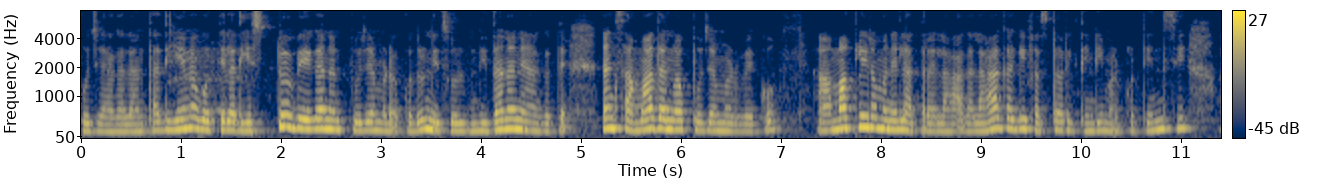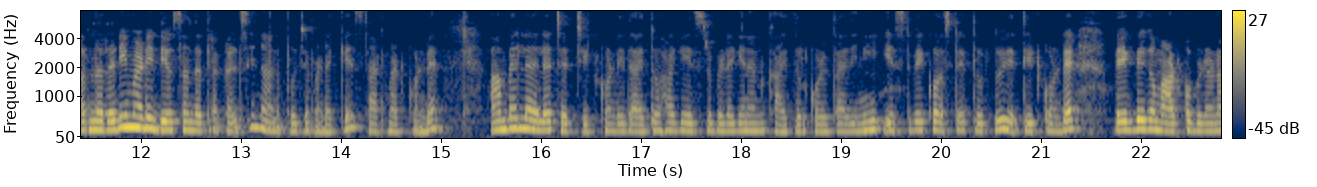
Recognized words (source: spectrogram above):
ಪೂಜೆ ಆಗೋಲ್ಲ ಅಂತ. ಅದು ಏನೋ ಗೊತ್ತಿಲ್ಲ. ಅದು ಎಷ್ಟು ಬೇಗ ನಾನು ಪೂಜೆ ಮಾಡೋಕ್ಕೋದ್ರೂ ನಿಧಾನನೇ ಆಗುತ್ತೆ. ನಂಗೆ ಸಮಾಧಾನವಾಗಿ ಪೂಜೆ ಮಾಡಬೇಕು. ಮಕ್ಕಳಿರೋ ಮನೇಲಿ ಆ ಥರ ಎಲ್ಲ ಆಗಲ್ಲ. ಹಾಗಾಗಿ ಫಸ್ಟ್ ಅವ್ರಿಗೆ ತಿಂಡಿ ಮಾಡ್ಕೊಂಡು ತಿನ್ನಿಸಿ ಅವ್ರನ್ನ ರೆಡಿ ಮಾಡಿ ದೇವಸ್ಥಾನದ ಹತ್ರ ಕಳಿಸಿ ನಾನು ಪೂಜೆ ಮಾಡೋಕ್ಕೆ ಸ್ಟಾರ್ಟ್ ಮಾಡಿಕೊಂಡೆ. ಆಮೇಲೆ ಎಲ್ಲ ಚಚ್ಚಿ ಇಟ್ಕೊಂಡಿದ್ದಾಯಿತು. ಹಾಗೆ ಹೆಸ್ರು ಬೆಳಗ್ಗೆ ನಾನು ಕಾಯಿ ತುರ್ಕೊಳ್ತಾ ಇದ್ದೀನಿ. ಎಷ್ಟು ಬೇಕೋ ಅಷ್ಟೇ ತುರಿದು ಎತ್ತಿಟ್ಕೊಂಡೆ. ಬೇಗ ಬೇಗ ಮಾಡ್ಕೊಬಿಡೋಣ.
